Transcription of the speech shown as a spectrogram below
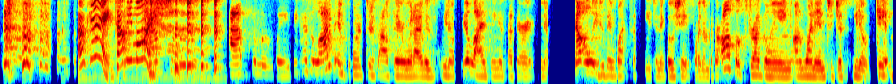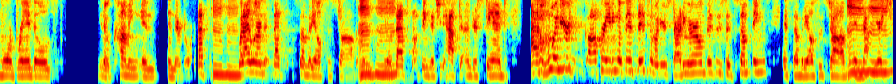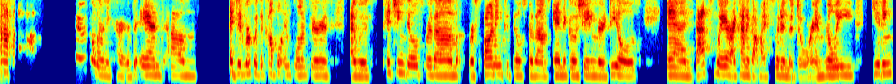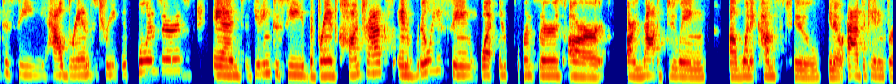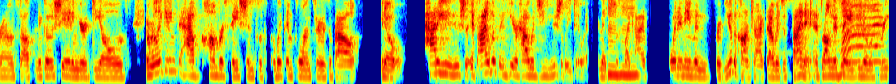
Okay tell me more. Absolutely. absolutely. Because a lot of influencers out there what i was you know realizing is that they're you know not only do they want somebody to negotiate for them, but they're also struggling on one end to just, you know, get more brand deals you know coming in in their door that's mm-hmm. what i learned that's somebody else's job and mm-hmm. you know mm-hmm. that's something that you have to understand when you're operating a business and when you're starting your own business it's some things it's somebody else's job mm-hmm. and not your mm-hmm. job it was a learning curve and um I did work with a couple influencers. I was pitching deals for them, responding to deals for them, and negotiating their deals. And that's where I kind of got my foot in the door and really getting to see how brands treat influencers and getting to see the brand contracts and really seeing what influencers are are not doing um, when it comes to you know advocating for your own self negotiating your deals and really getting to have conversations with with influencers about you know how do you usually if i wasn't here how would you usually do it and it's mm-hmm. just like mm-hmm. i wouldn't even review the contract i would just sign it as long as what? they you know agree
